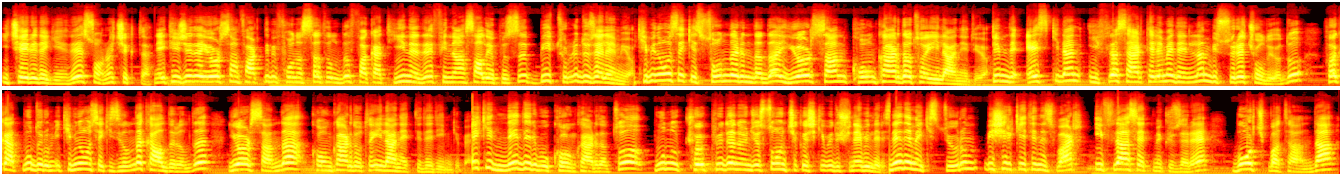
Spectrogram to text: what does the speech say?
içeride girdi sonra çıktı. Neticede Yorsan farklı bir fona satıldı fakat yine de finansal yapısı bir türlü düzelemiyor. 2018 sonlarında da Yorsan Concordato ilan ediyor. Şimdi eskiden iflas erteleme denilen bir süreç oluyordu. Fakat bu durum 2018 yılında kaldırıldı. Yorsan da Concordato ilan etti dediğim gibi. Peki nedir bu Concordato? Bunu köprüden önce son çıkış gibi düşünebiliriz. Ne demek istiyorum? Bir şirketiniz var, iflas etmek üzere, borç batağında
